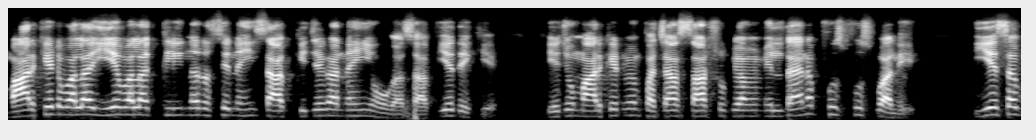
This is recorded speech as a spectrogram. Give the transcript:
मार्केट वाला ये वाला क्लीनर से नहीं साफ़ कीजिएगा, नहीं होगा साफ़। ये देखिए ये जो मार्केट में पचास साठ रुपया में मिलता है ना फुस फुस वाली, ये सब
